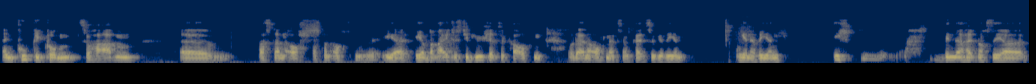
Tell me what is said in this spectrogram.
ein Publikum zu haben, äh, was dann auch, was dann auch eher, eher bereit ist, die Bücher zu kaufen oder eine Aufmerksamkeit zu generieren. Ich bin da halt noch sehr,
